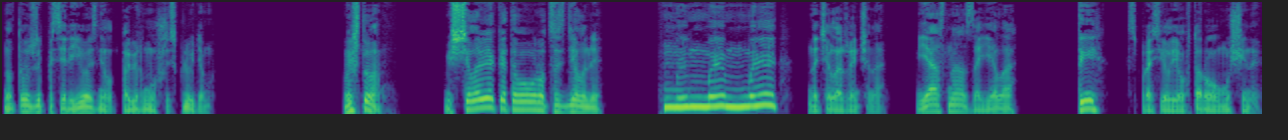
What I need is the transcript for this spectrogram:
но тут же посерьезнел, повернувшись к людям. «Вы что, из человека этого уродца сделали?» «Мы, мы, мы...» — начала женщина. «Ясно, заела». «Ты?» — спросил я у второго мужчины.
